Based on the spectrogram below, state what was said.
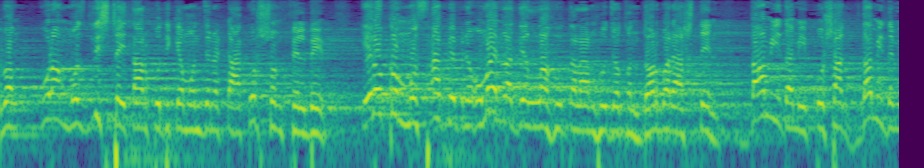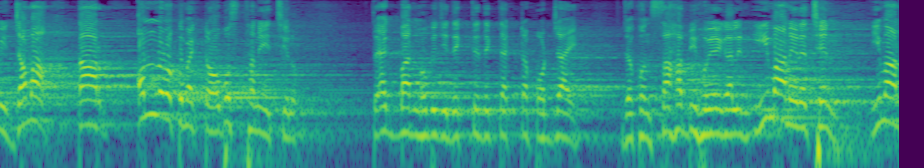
এবং পুরা মজলিসটাই তার প্রতি কেমন যেন একটা আকর্ষণ ফেলবে। এরকম মোসাব ইবনে ওমায়ের রাদি আল্লাহ তালানহু যখন দরবারে আসতেন দামি দামি পোশাক, দামি দামি জামা তার অন্যরকম একটা অবস্থানে ছিল। তো একবার নবীজি দেখতে দেখতে একটা পর্যায়ে যখন সাহাবি হয়ে গেলেন ইমান এনেছেন ইমান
